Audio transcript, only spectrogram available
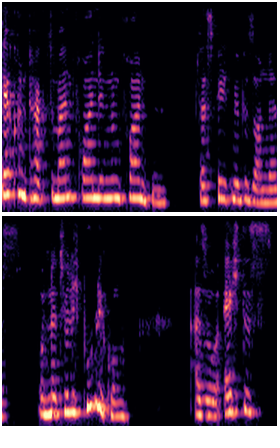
Der Kontakt zu meinen Freundinnen und Freunden. Das fehlt mir besonders. Und natürlich Publikum. Also echtes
